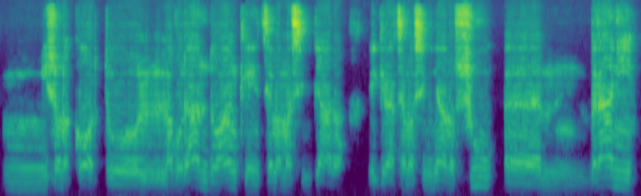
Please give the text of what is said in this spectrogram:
mh, mm, mi sono accorto, lavorando anche insieme a Massimiliano e grazie a Massimiliano, su ehm, brani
